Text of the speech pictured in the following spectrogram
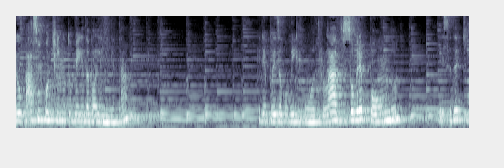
Eu passo um pouquinho do meio da bolinha, tá? E depois eu vou vir com o outro lado sobrepondo esse daqui.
